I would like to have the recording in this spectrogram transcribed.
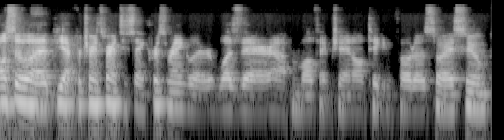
Also, uh, yeah, for transparency's sake, Chris Wrangler was there uh, from Wall Channel taking photos. So I assume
